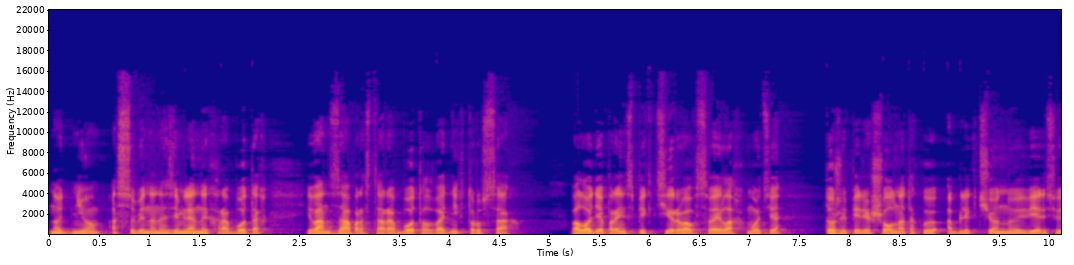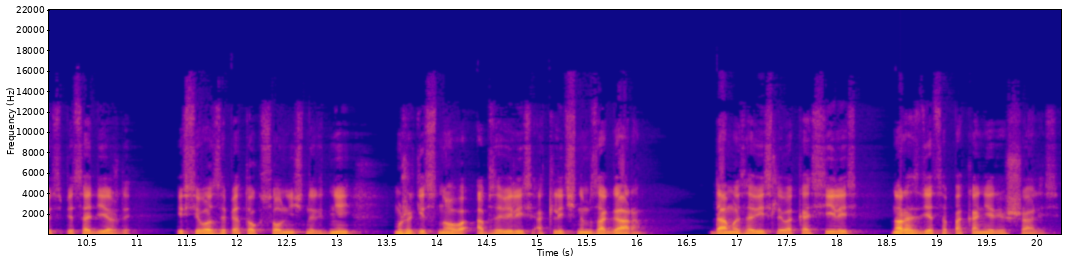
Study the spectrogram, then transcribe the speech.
но днем, особенно на земляных работах, Иван запросто работал в одних трусах. Володя, проинспектировав свои лохмотья, тоже перешел на такую облегченную версию спецодежды, и всего за пяток солнечных дней мужики снова обзавелись отличным загаром. Дамы завистливо косились, но раздеться пока не решались.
